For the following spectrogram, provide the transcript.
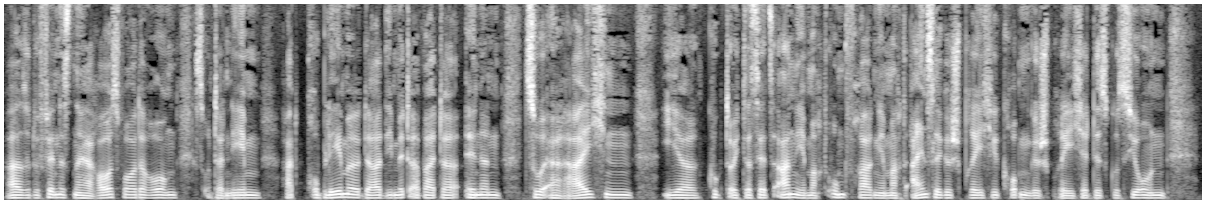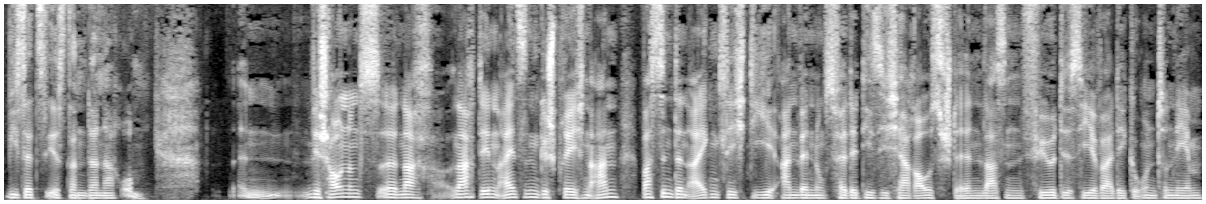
Also du findest eine Herausforderung, das Unternehmen hat Probleme, da die MitarbeiterInnen zu erreichen. Ihr guckt euch das jetzt an, ihr macht Umfragen, ihr macht Einzelgespräche, Gruppengespräche, Diskussionen. Wie setzt ihr es dann danach um? Wir schauen uns äh, nach, nach den einzelnen Gesprächen an, was sind denn eigentlich die Anwendungsfälle, die sich herausstellen lassen für das jeweilige Unternehmen.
